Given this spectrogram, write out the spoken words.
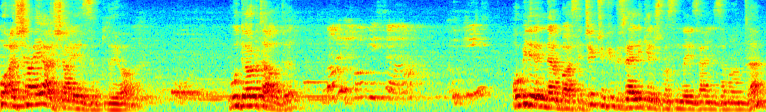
Bu aşağıya aşağıya zıplıyor. Bu dört aldı. Hobilerinden bahsedecek çünkü güzellik yarışmasındayız aynı zamanda.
